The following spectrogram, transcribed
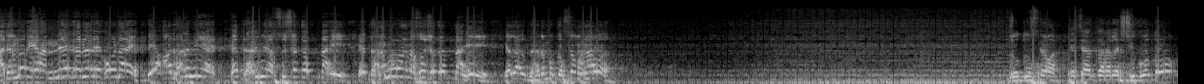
आणि मग हे अन्याय करणारे कोण आहे? हे अधर्मी आहेत. हे धर्मी असू शकत नाही. हे धर्मवान असू शकत नाही. याला धर्म कसं म्हणावं? जो दुसरा अत्याचार करायला शिकवतो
